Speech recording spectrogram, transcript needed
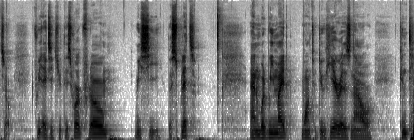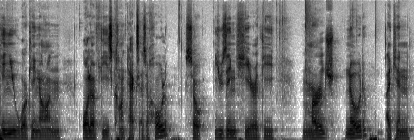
So if we execute this workflow, we see the split. And what we might want to do here is now continue working on all of these contacts as a whole. So using here the merge node, I can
